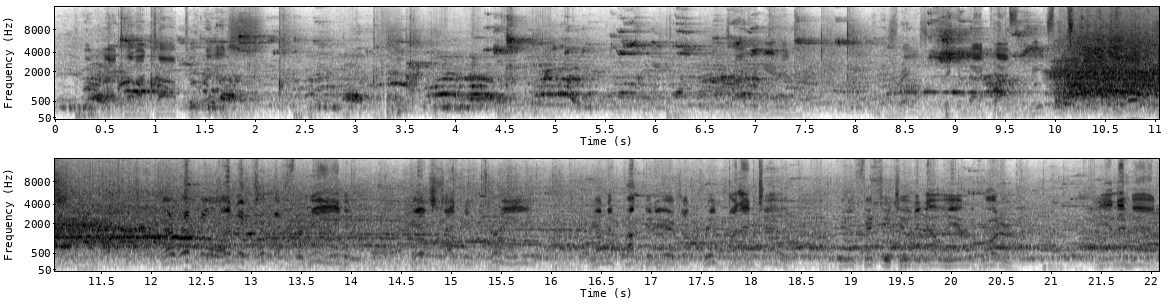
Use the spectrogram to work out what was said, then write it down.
Move back on top to this. Driving in. As Reyes will pick it back out for Mead. The ripple and the triple for Mead. His second three. And the Buccaneers will creep within two. 2.52 to go here in the quarter. And a half.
